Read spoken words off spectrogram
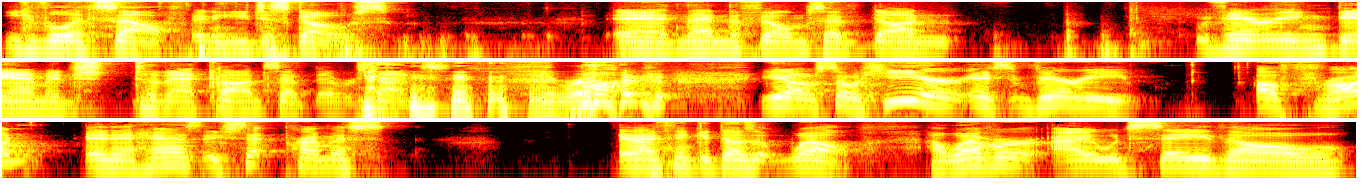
evil itself and he just goes. And then the films have done varying damage to that concept ever since. But, you know, so here it's very upfront and it has a set premise and I think it does it well. However, I would say though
